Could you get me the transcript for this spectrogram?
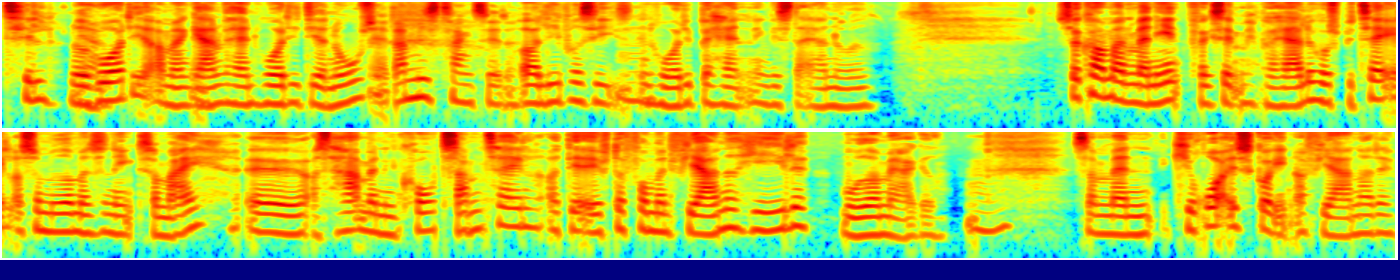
til noget ja. hurtigt, og man ja. gerne vil have en hurtig diagnose. Ja, der er mistanke til det. Og lige præcis mm. en hurtig behandling, hvis der er noget. Så kommer man ind for eksempel på Herle Hospital, og så møder man sådan en som mig, øh, og så har man en kort samtale, og derefter får man fjernet hele modermærket. Mm. Så man kirurgisk går ind og fjerner det.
